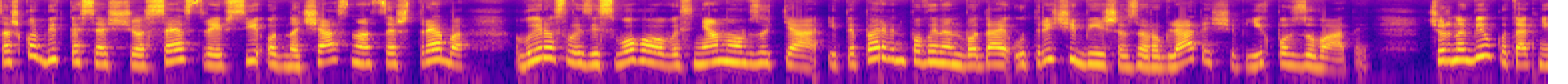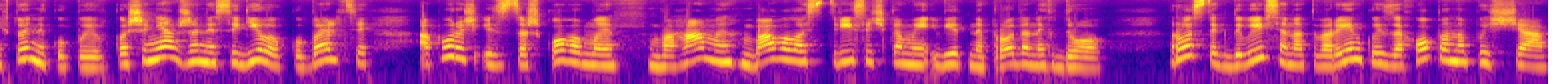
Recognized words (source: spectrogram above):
Сашко бідкався, що сестри і всі одночасно, це ж треба, виросли зі свого весняного взуття, і тепер він повинен бодай утричі більше заробляти, щоб їх повзувати. Чорнобілку так ніхто й не купив. Кошеня вже не сиділо в кубельці, а поруч із Сашковими вагами бавилось трісочками від непроданих дров. Ростик дивився на тваринку і захоплено пищав.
